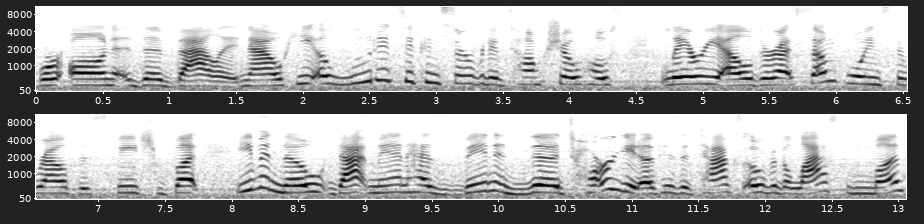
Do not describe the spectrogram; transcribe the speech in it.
were on the ballot. Now, he alluded to conservative talk show host Larry Elder at some points throughout the speech, but even though that man has been the target of his attacks over the last month,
